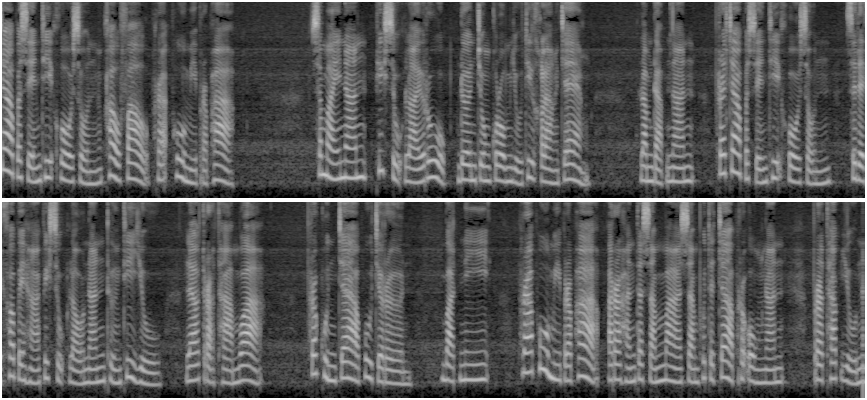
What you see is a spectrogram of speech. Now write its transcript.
เจ้าประสิทธิโกศลเข้าเฝ้าพระผู้มีพระภาค สมัยนั้นภิกษุหลายรูปเดินจงกรมอยู่ที่กลางแจ้งลำดับนั้น พระเจ้าประสิทธิโกศลเสด็จเข้าไปหาภิกษุเหล่านั้นถึงที่อยู่ แล้วตรัสถามว่า พระคุณเจ้าผู้เจริญ บัดนี้ พระผู้มีพระภาคอรหันตสัมมาสัมพุทธเจ้าพระองค์นั้น ประทับอยู่ณ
